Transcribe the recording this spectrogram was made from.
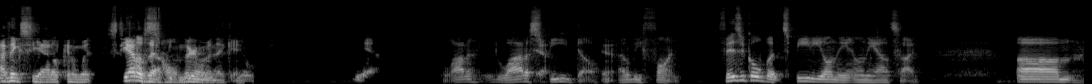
I think Seattle can win. Seattle's at home; they're gonna win that game. Yeah, a lot of a lot of Yeah. speed though. Yeah. That'll be fun. Physical but speedy on the on the outside. Um,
